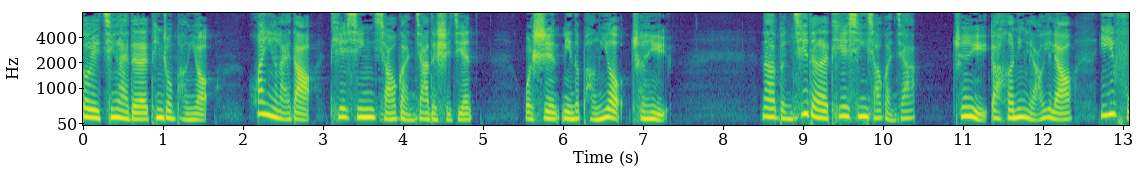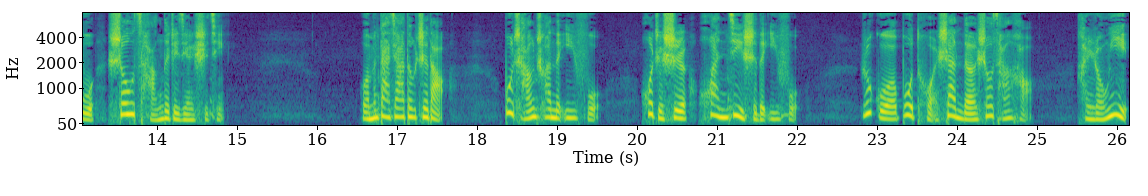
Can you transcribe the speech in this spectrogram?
各位亲爱的听众朋友，欢迎来到贴心小管家的时间。我是您的朋友春雨。那本期的贴心小管家，春雨要和您聊一聊衣服收藏的这件事情。我们大家都知道，不常穿的衣服，或者是换季时的衣服，如果不妥善的收藏好，很容易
